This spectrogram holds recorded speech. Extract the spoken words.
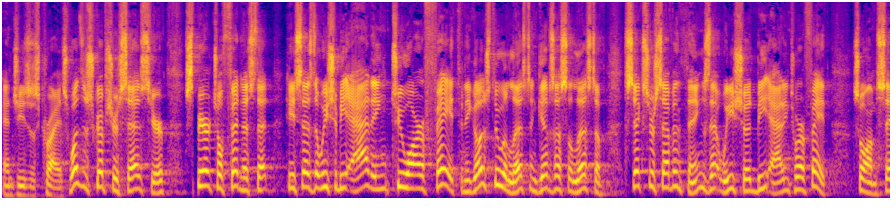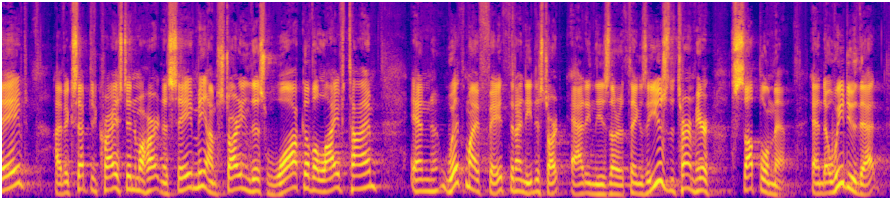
and Jesus Christ. What the scripture says here, spiritual fitness, that he says that we should be adding to our faith. And he goes through a list and gives us a list of six or seven things that we should be adding to our faith. So I'm saved. I've accepted Christ into my heart and to save me. I'm starting this walk of a lifetime. And with my faith, then I need to start adding these other things. They use the term here, supplement. And uh, we do that.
